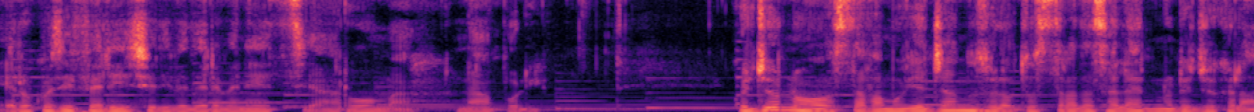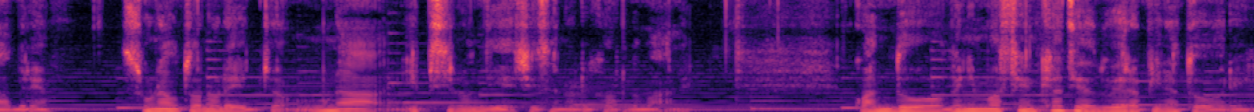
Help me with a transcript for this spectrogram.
Ero così felice di vedere Venezia, Roma, Napoli. Quel giorno stavamo viaggiando sull'autostrada Salerno-Reggio Calabria, su un'auto a noleggio, una Y10 se non ricordo male, quando venimmo affiancati da due rapinatori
